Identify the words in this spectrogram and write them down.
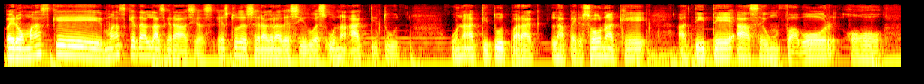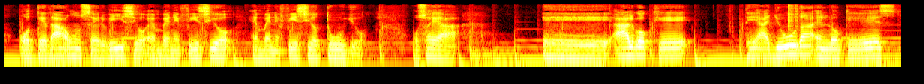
pero más que más que dar las gracias, esto de ser agradecido es una actitud, una actitud para la persona que a ti te hace un favor o, o te da un servicio en beneficio en beneficio tuyo. O sea, eh, algo que te ayuda en lo que es,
